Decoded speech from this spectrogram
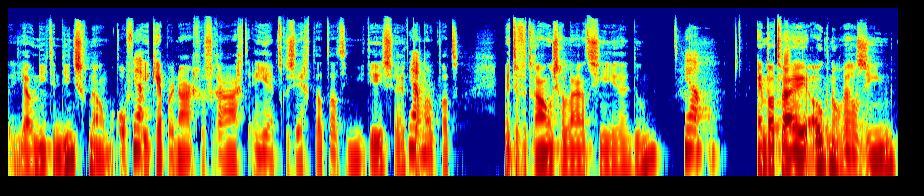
jou niet in dienst genomen. Of ja. ik heb er naar gevraagd en je hebt gezegd dat dat niet is. Hè. Het ja. kan ook wat met de vertrouwensrelatie doen. Ja. En wat wij ook nog wel zien,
